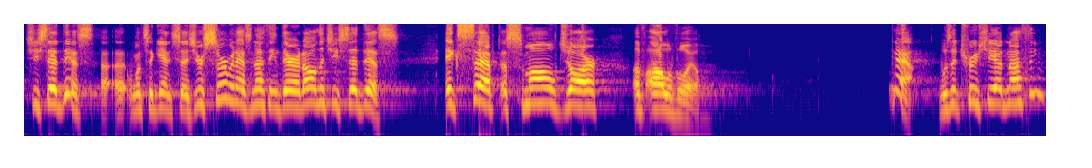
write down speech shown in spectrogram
she said this uh, uh once again. Says, "Your servant has nothing there at all." Then she said this, except a small jar of olive oil. Now, was it true she had nothing?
